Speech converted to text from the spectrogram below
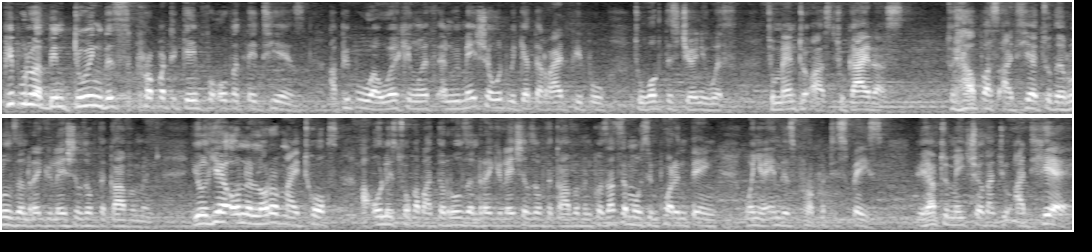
people who have been doing this property game for over 30 years are people who are working with, and we make sure that we get the right people to walk this journey with, to mentor us, to guide us to help us adhere to the rules and regulations of the government. You'll hear on a lot of my talks, I always talk about the rules and regulations of the government because that's the most important thing when you're in this property space. You have to make sure that you adhere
